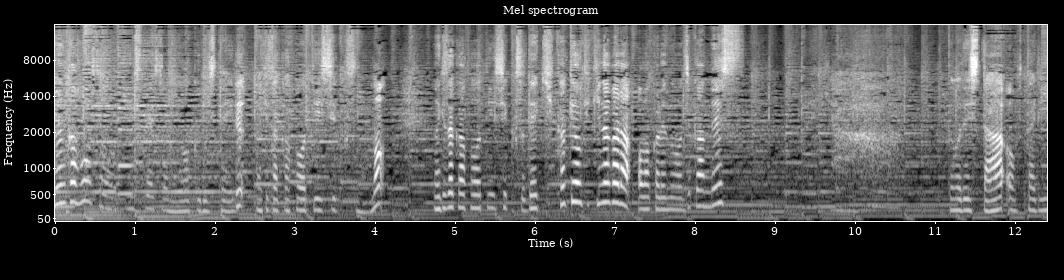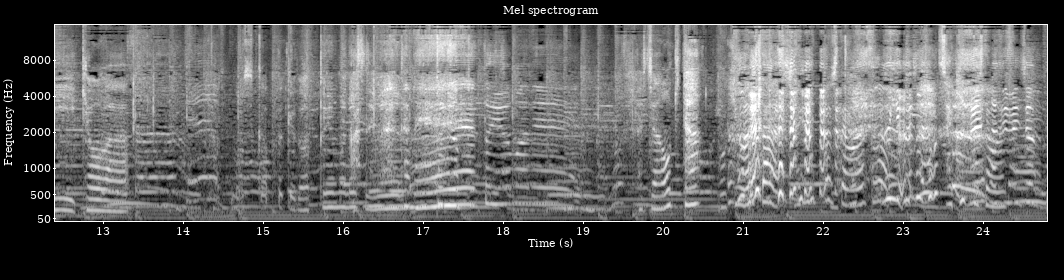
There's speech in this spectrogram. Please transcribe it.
文化放送をキーステーションにお送りしている乃木坂46のの乃木坂46できっかけを聞きながらお別れのお時間です。どうでした？お二人今日は？楽しかったけどあっという間ですね。あっという間だね。あっという間で。じゃあ起きた？起きました。シャキッとしてます。シャキッとしてます、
